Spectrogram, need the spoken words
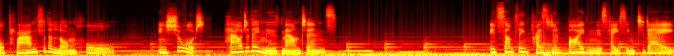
or plan for the long haul? In short, how do they move mountains? It's something President Biden is facing today.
